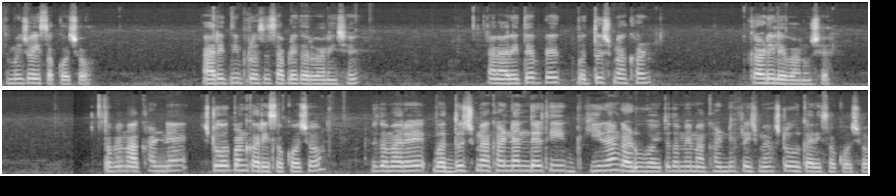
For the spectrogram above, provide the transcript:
તમે જોઈ શકો છો. આ રીતની પ્રોસેસ આપણે કરવાની છે. અને આ રીતે આપણે બધું જ માખણ કાઢી લેવાનું છે. તમે માખણને સ્ટોર પણ કરી શકો છો. જો તમારે બધું જ માખણને અંદરથી ઘી ના કાઢવું હોય તો તમે માખણને ફ્રીજમાં સ્ટોર કરી શકો છો.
